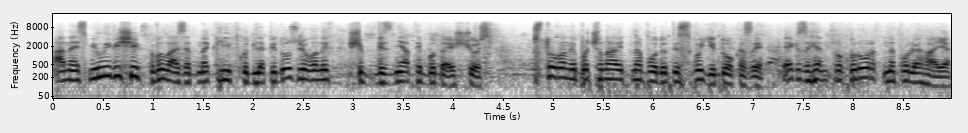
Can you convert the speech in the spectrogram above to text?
А найсміливіші вилазять на клітку для підозрюваних, щоб відзняти бодай щось. Сторони починають наводити свої докази. Екс-генпрокурор наполягає,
